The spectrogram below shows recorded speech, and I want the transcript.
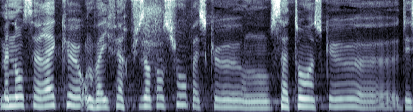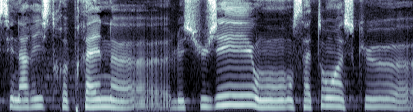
Maintenant, c'est vrai qu'on va y faire plus attention parce qu'on s'attend à ce que euh, des scénaristes reprennent euh, le sujet. On, s'attend à ce que euh,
